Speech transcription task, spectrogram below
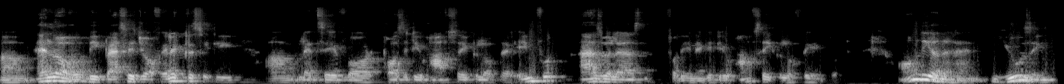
um, allow the passage of electricity, um, let's say for positive half cycle of the input as well as for the negative half cycle of the input. On the other hand, using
